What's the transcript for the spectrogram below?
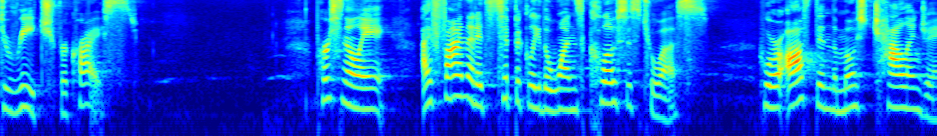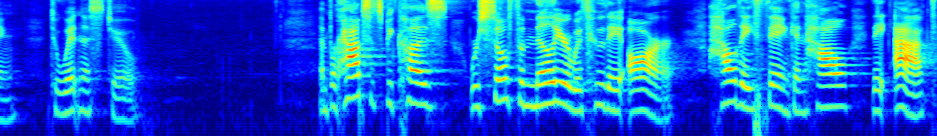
to reach for Christ. Personally, I find that it's typically the ones closest to us who are often the most challenging to witness to. And perhaps it's because we're so familiar with who they are, how they think, and how they act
